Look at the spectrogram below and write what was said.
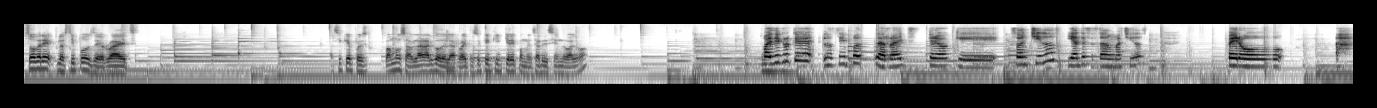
Sobre los tipos de rides. Así que pues vamos a hablar algo de las. Así que ¿quién quiere comenzar diciendo algo? Pues yo creo que los tipos de raids creo que son chidos y antes estaban más chidos. Pero ah,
